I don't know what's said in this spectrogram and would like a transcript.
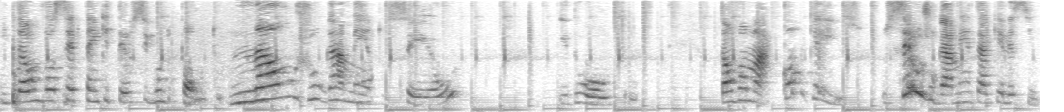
Então você tem que ter o segundo ponto: não julgamento seu e do outro. Então vamos lá, como que é isso? O seu julgamento é aquele assim:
